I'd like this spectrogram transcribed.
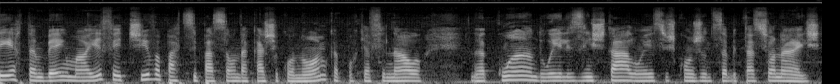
ter também uma efetiva participação da Caixa Econômica, porque afinal, né, quando eles instalam esses conjuntos habitacionais,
